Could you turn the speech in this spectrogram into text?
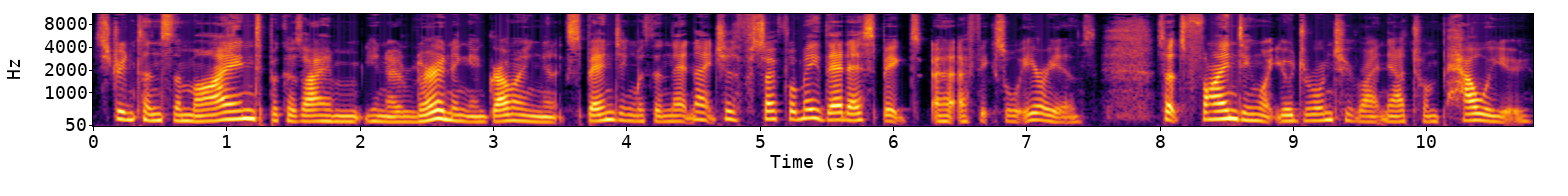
strengthens the mind because I'm, you know, learning and growing and expanding within that nature. So for me, that aspect uh, affects all areas. So it's finding what you're drawn to right now to empower you.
